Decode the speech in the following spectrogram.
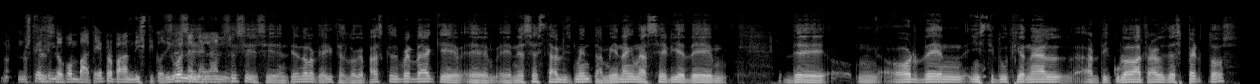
no, no estoy Sí, haciendo sí. combate eh, propagandístico, digo sí, en, sí, el año. sí, sí, sí, entiendo lo que dices. Lo que pasa es que es verdad que eh, en ese establishment también hay una serie de, de mm, orden institucional articulado a través de expertos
